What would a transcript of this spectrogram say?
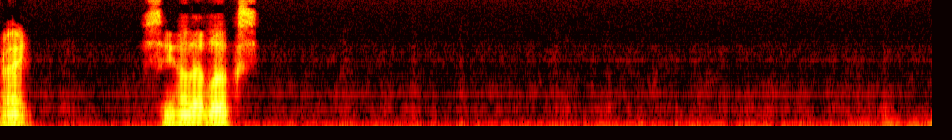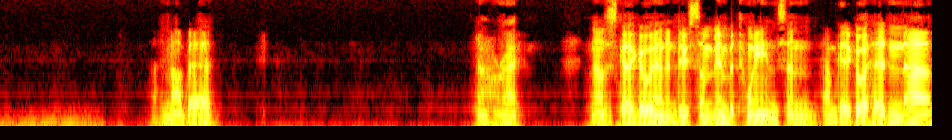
Right. See how that looks. Not bad. Alright. Now I just gotta go in and do some in-betweens, and I'm gonna go ahead and, uh,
